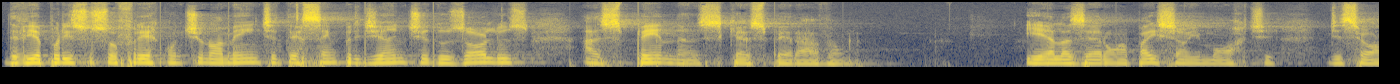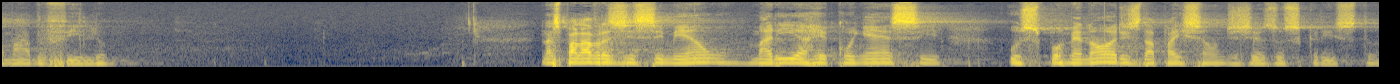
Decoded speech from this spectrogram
Devia por isso sofrer continuamente, ter sempre diante dos olhos as penas que a esperavam. E elas eram a paixão e morte de seu amado filho. Nas palavras de Simeão, Maria reconhece os pormenores da paixão de Jesus Cristo.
